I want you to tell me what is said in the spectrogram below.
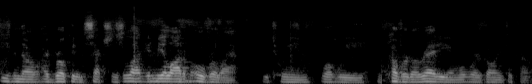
even though I broke it in sections. There's going to be a lot of overlap between what we covered already and what we're going to cover.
